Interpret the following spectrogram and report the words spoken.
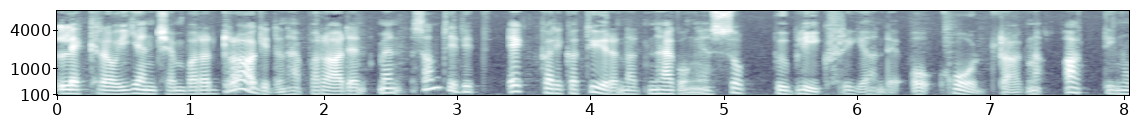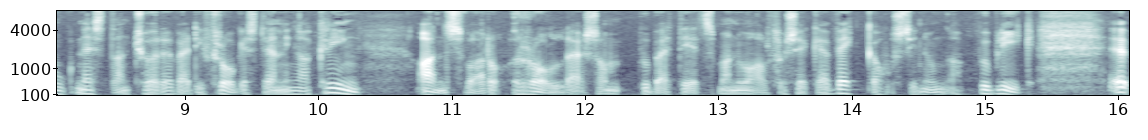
läckra och igenkännbara drag i den här paraden men samtidigt är karikatyrerna den här gången så publikfriande och hårdragna att de nog nästan kör över de frågeställningar kring ansvar och roller som pubertetsmanual försöker väcka hos sin unga publik. Eh,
